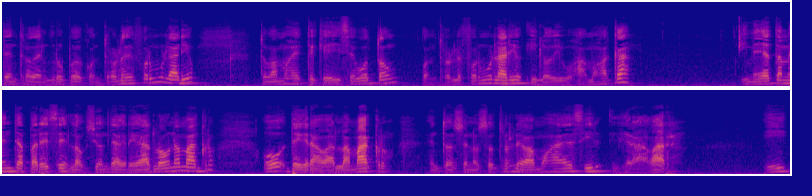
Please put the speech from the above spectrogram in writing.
dentro del grupo de controles de formulario. Tomamos este que dice botón, control de formulario y lo dibujamos acá. Inmediatamente aparece la opción de agregarlo a una macro o de grabar la macro. Entonces nosotros le vamos a decir grabar y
